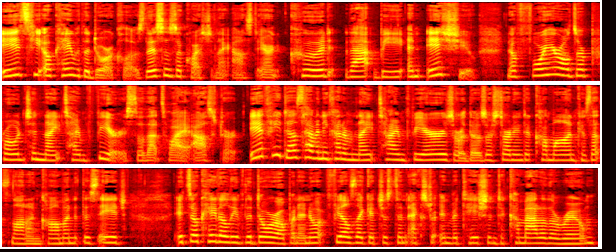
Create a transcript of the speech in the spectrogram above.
Is he okay with the door closed? This is a question I asked Erin. Could that be an issue? Now, four year olds are prone to nighttime fears, so that's why I asked her. If he does have any kind of nighttime fears or those are starting to come on, because that's not uncommon at this age, it's okay to leave the door open. I know it feels like it's just an extra invitation to come out of the room,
